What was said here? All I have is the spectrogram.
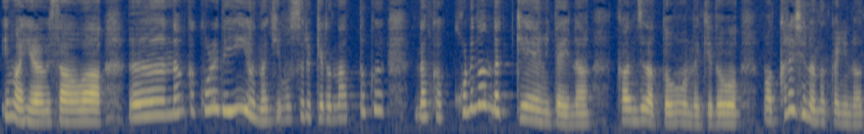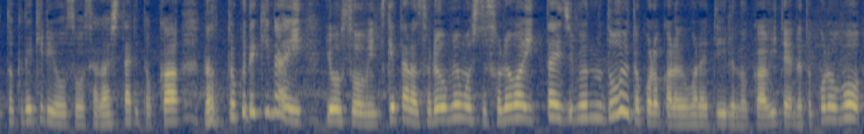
今、ひらめさんは、うーん、なんかこれでいいような気もするけど、納得、なんかこれなんだっけみたいな感じだと思うんだけど、まあ、彼氏の中に納得できる要素を探したりとか、納得できない要素を見つけたら、それをメモして、それは一体自分のどういうところから生まれているのか、みたいなところを、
